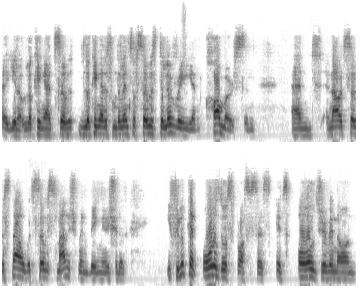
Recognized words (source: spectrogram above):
uh, you know looking at service, looking at it from the lens of service delivery and commerce and and and now at ServiceNow with service management being an initiative if you look at all of those processes, it's all driven on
